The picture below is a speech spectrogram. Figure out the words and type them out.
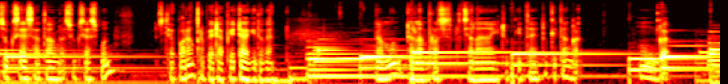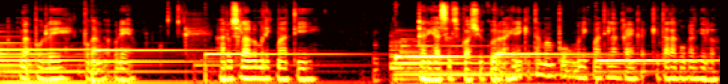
sukses atau nggak sukses pun setiap orang berbeda-beda gitu kan. Namun dalam proses perjalanan hidup kita itu kita nggak nggak nggak boleh bukan nggak boleh ya, harus selalu menikmati dari hasil sebuah syukur. Akhirnya kita mampu menikmati langkah yang kita lakukan gitu loh.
